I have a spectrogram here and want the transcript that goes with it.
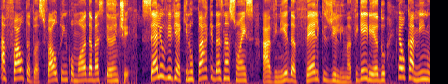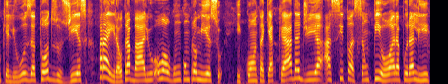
a falta do asfalto incomoda bastante. Célio vive aqui no Parque das Nações. A Avenida Félix de Lima Figueiredo é o caminho que ele usa todos os dias para ir ao trabalho ou algum compromisso. E conta que a cada dia a situação piora por ali.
